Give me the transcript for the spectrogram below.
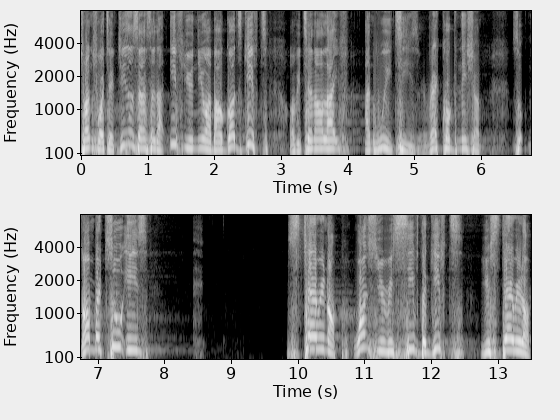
John 14, Jesus answered that if you knew about God's gift of eternal life and who it is, recognition. So, number two is stirring up. Once you receive the gift, you stir it up.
